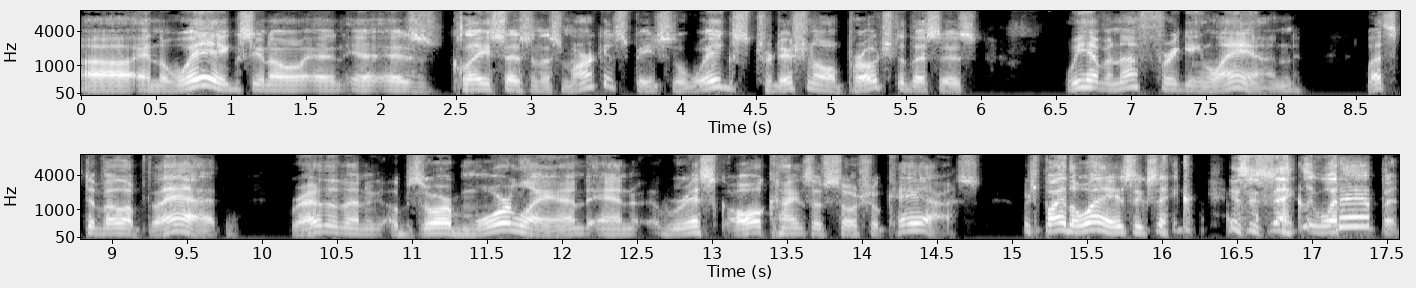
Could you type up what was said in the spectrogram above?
Uh, and the Whigs, you know, and, as Clay says in this market speech, the Whigs' traditional approach to this is we have enough frigging land. Let's develop that rather than absorb more land and risk all kinds of social chaos, which, by the way, is exactly, is exactly what happened.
